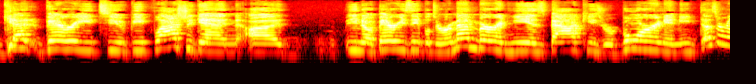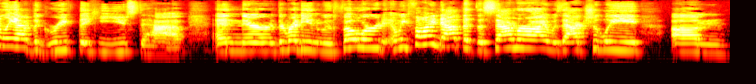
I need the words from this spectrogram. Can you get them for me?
get Barry to be Flash again. You know, Barry's able to remember and he is back, he's reborn, and he doesn't really have the grief that he used to have. And they're they're ready to move forward, and we find out that the samurai was actually um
